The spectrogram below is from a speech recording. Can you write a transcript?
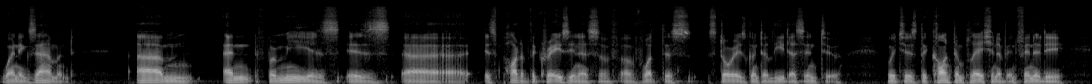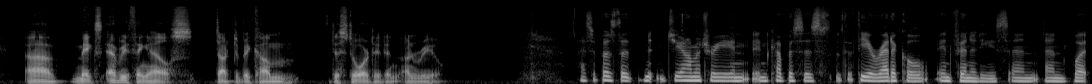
when examined. Um, and for me is is uh, is part of the craziness of, of what this story is going to lead us into, which is the contemplation of infinity uh, makes everything else start to become distorted and unreal. I suppose that geometry encompasses the theoretical infinities, and, and what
